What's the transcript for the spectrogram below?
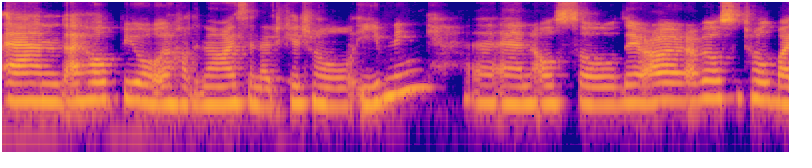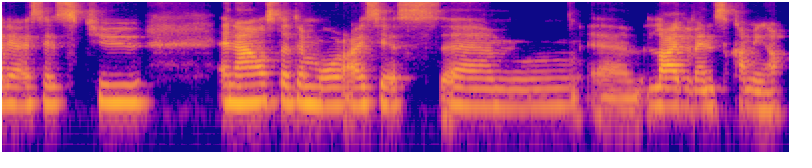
and I hope you all had a nice and educational evening. Uh, and also, there are I was also told by the ICS to announce that there are more ICS um, uh, live events coming up.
